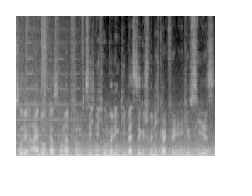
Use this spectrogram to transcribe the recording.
So den Eindruck, dass 150 nicht unbedingt die beste Geschwindigkeit für den EQC ist,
